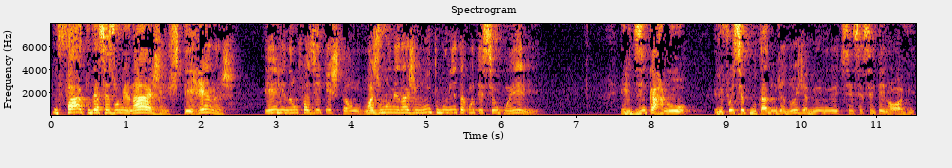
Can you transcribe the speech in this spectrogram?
O fato dessas homenagens terrenas, ele não fazia questão, mas uma homenagem muito bonita aconteceu com ele. Ele desencarnou. Ele foi sepultado no dia 2 de abril de 1869.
